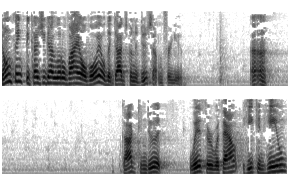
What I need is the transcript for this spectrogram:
Don't think because you got a little vial of oil that God's going to do something for you. Uh-uh. God can do it with or without. He can heal.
